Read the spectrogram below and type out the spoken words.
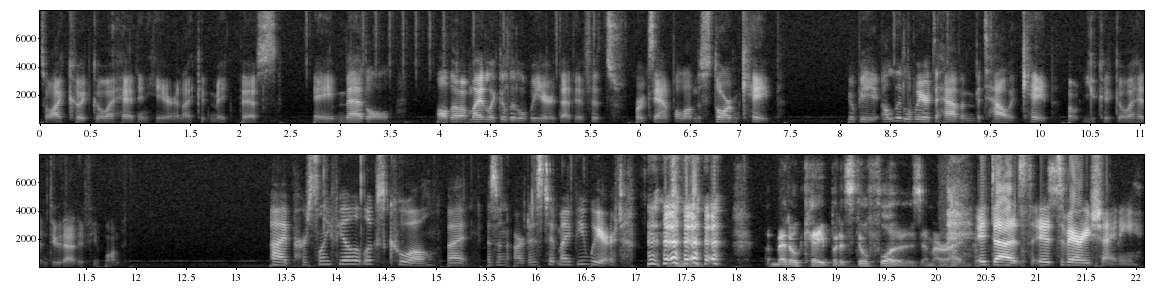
So I could go ahead in here and I could make this a metal, although it might look a little weird that if it's, for example, on the Storm Cape, it would be a little weird to have a metallic cape, but you could go ahead and do that if you wanted. I personally feel it looks cool, but as an artist, it might be weird. A metal cape, but it still flows. Am I right? it does. It's very shiny.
